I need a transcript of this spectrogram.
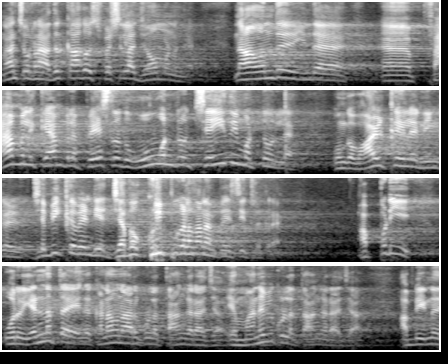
நான் சொல்கிறேன் அதற்காக ஸ்பெஷலாக ஜோம் பண்ணுங்க. நான் வந்து இந்த ஃபேமிலி கேம்பில் பேசுறது ஒவ்வொன்றும் செய்தி மட்டும் இல்லை. உங்கள் வாழ்க்கையில் நீங்கள் ஜெபிக்க வேண்டிய ஜெப குறிப்புகளை தான் நான் பேசிகிட்டு இருக்கிறேன். அப்படி ஒரு எண்ணத்தை எங்கள் கணவனாருக்குள்ளே தாங்க ராஜா. என் மனைவிக்குள்ளே தாங்க ராஜா. அப்படின்னு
